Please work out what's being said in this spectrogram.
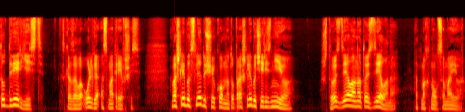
Тут дверь есть», — сказала Ольга, осмотревшись. «Вошли бы в следующую комнату, прошли бы через нее». «Что сделано, то сделано», — отмахнулся майор.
